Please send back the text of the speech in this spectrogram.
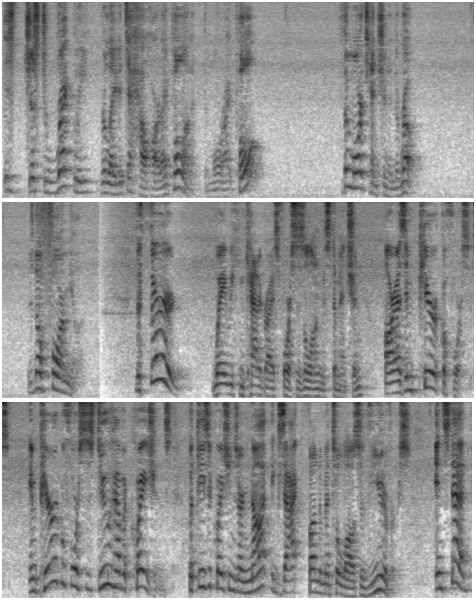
is just directly related to how hard I pull on it. The more I pull, the more tension in the rope. There's no formula. The third way we can categorize forces along this dimension are as empirical forces. Empirical forces do have equations, but these equations are not exact fundamental laws of the universe. Instead,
